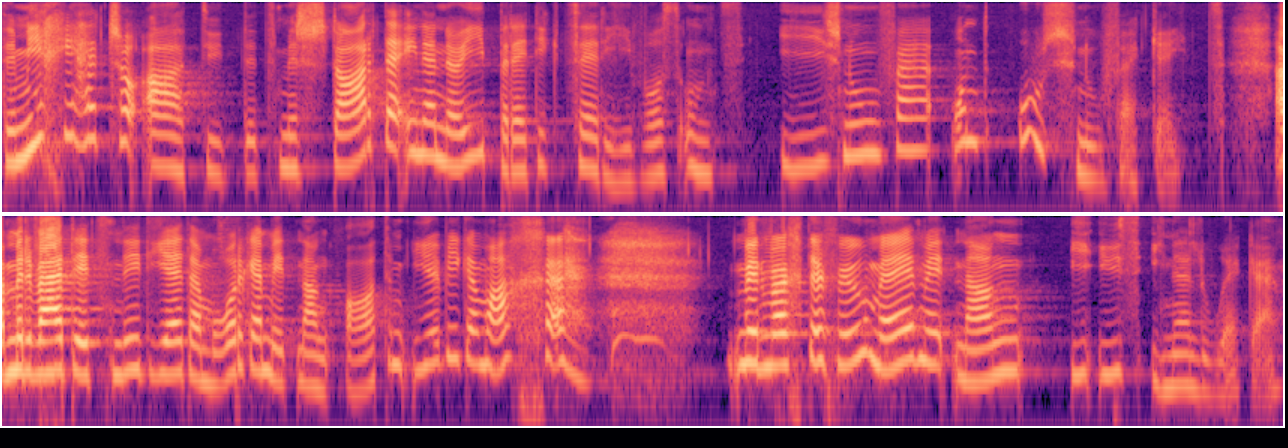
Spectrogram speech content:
Der Michi hat schon angedeutet, wir starten in eine neue Predigtserie, wo es um das Einschnaufen und Ausschnaufen geht. Aber wir werden jetzt nicht jeden Morgen miteinander Atemübungen machen. Wir möchten viel mehr miteinander in uns hineinschauen.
